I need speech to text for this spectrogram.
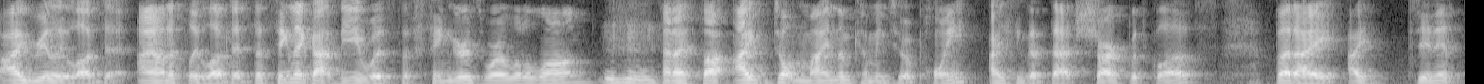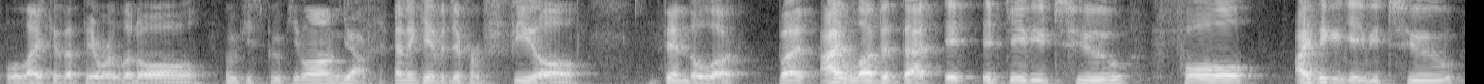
I really loved it. I honestly loved it. The thing that got me was the fingers were a little long, Mm-hmm. and I thought I don't mind them coming to a point. I think that that's sharp with gloves, but I I didn't like it that they were a little ooky spooky long. Yeah. and it gave a different feel than the look. But I loved it that it it gave you two full. I think it gave you two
